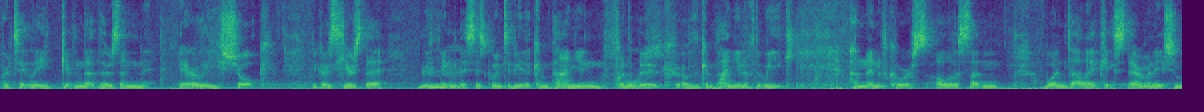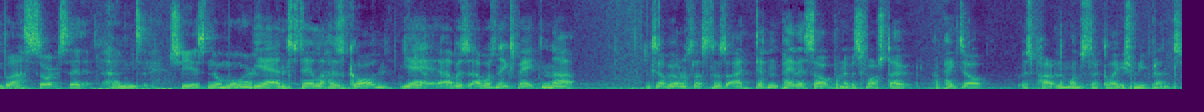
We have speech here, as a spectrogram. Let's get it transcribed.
particularly given that there's an early shock because here's the We think this is going to be the companion for the book or the companion of the week, and then of course all of a sudden one Dalek extermination blast sorts it, and she is no more. Yeah, and Stella has gone. Yeah, Yeah. I was I wasn't expecting that. Because I'll be honest, listeners, I didn't pick this up when it was first out. I picked it up as part of the Monster Collection reprints.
